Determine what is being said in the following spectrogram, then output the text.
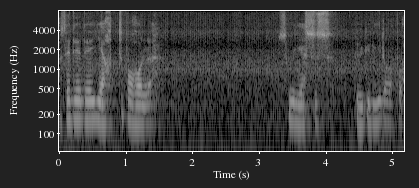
Og så er det det hjerteforholdet som Jesus bygger videre på.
